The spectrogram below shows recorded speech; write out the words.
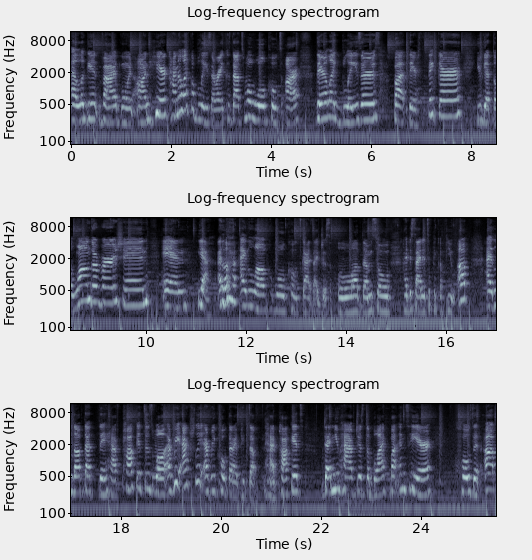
elegant vibe going on here kind of like a blazer right? Because that's what wool coats are. They're like blazers but they're thicker. You get the longer version. And yeah i love i love wool coats guys. I just love them. So i decided to pick a few up. I love that they have pockets as well. Every actually every coat that i picked up had pockets. Then you have just the black buttons here close it up.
